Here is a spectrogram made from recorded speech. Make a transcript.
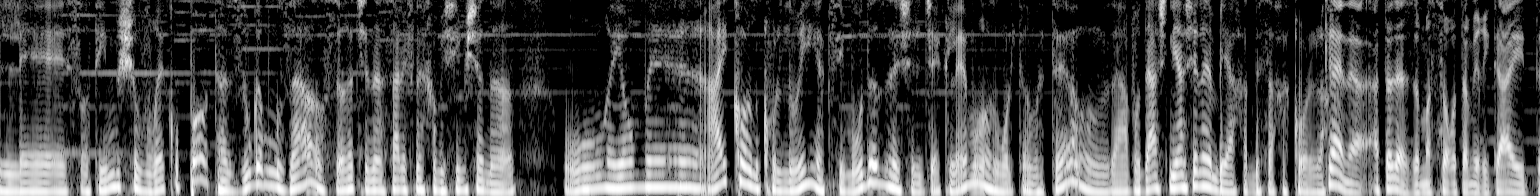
לסרטים שוברי קופות, הזוג המוזר, סרט שנעשה לפני 50 שנה, הוא היום אה, אייקון קולנועי, הצימוד הזה של ג'ק למון, וולטר מטאו, זה העבודה השנייה שלהם ביחד בסך הכל. כן, אתה יודע, זו מסורת אמריקאית,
